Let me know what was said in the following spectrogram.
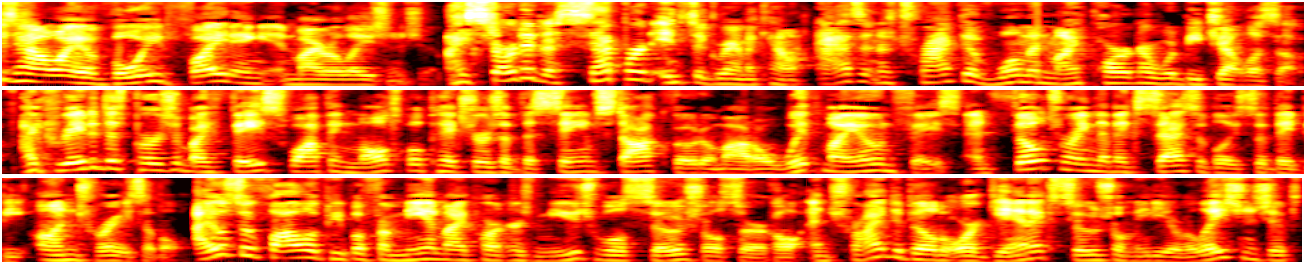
is how I avoid fighting in my relationship. I started a separate Instagram account as an attractive woman my partner would be jealous of. I created this person by face swapping multiple pictures of the same stock photo model with my own face and filtering them excessively so they'd be untraceable. I also followed people from me and my partner's mutual social circle and tried to build organic social media relationships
